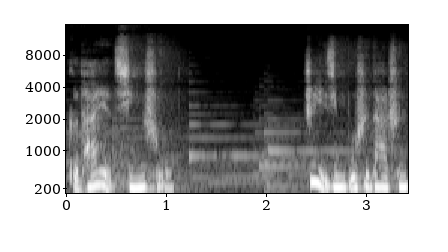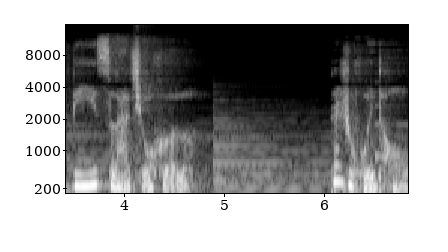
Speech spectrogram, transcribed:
可他也清楚，这已经不是大春第一次来求和了。但是回头，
